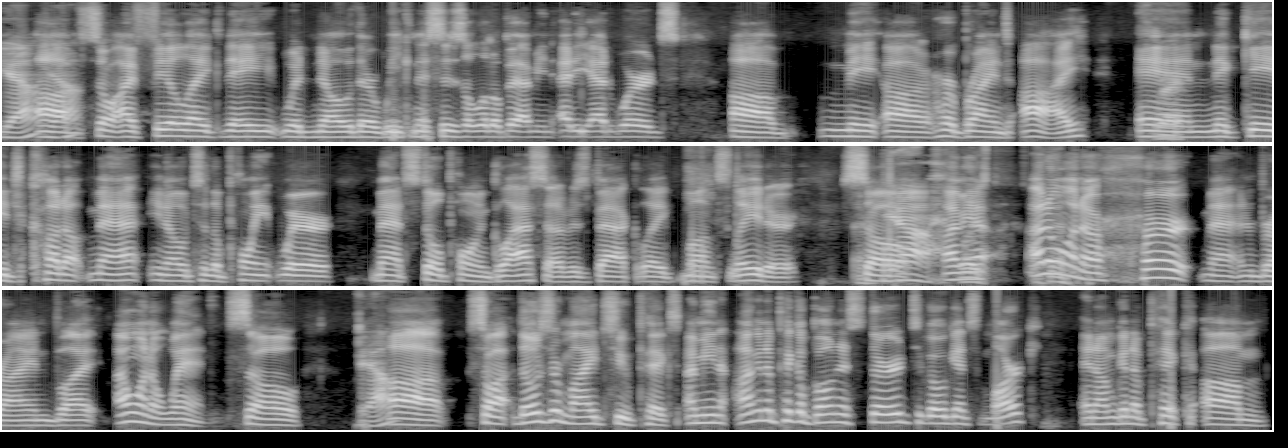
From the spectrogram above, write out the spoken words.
Yeah. Um, yeah. So I feel like they would know their weaknesses a little bit. I mean, Eddie Edwards, uh, me, uh, hurt Brian's eye, and Nick Gage cut up Matt. You know, to the point where Matt's still pulling glass out of his back like months later. So Yeah. I mean, I, I don't want to hurt Matt and Brian, but I want to win. So Yeah. uh, so those are my two picks. I mean, I'm gonna pick a bonus third to go against Mark, and I'm gonna pick um,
